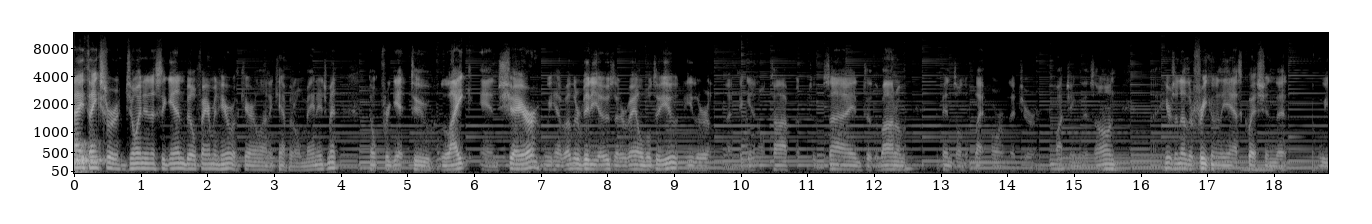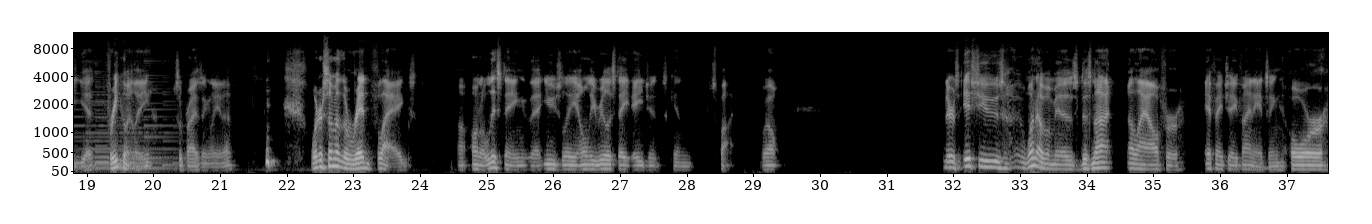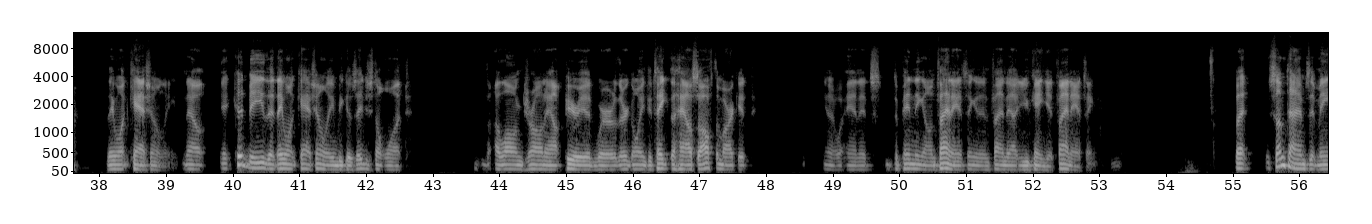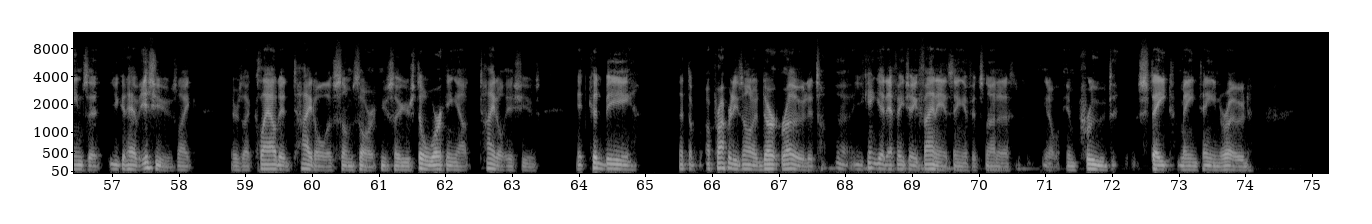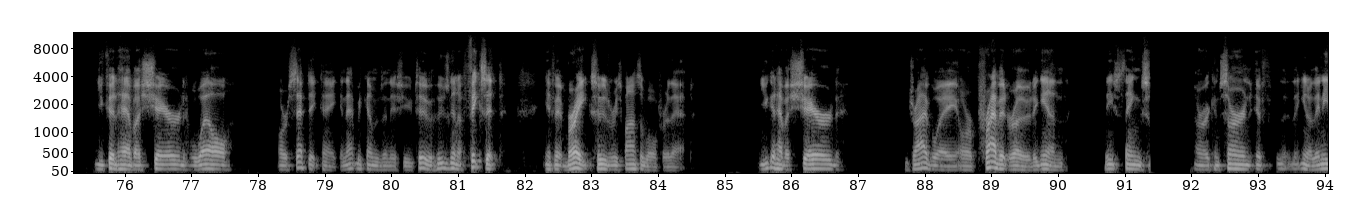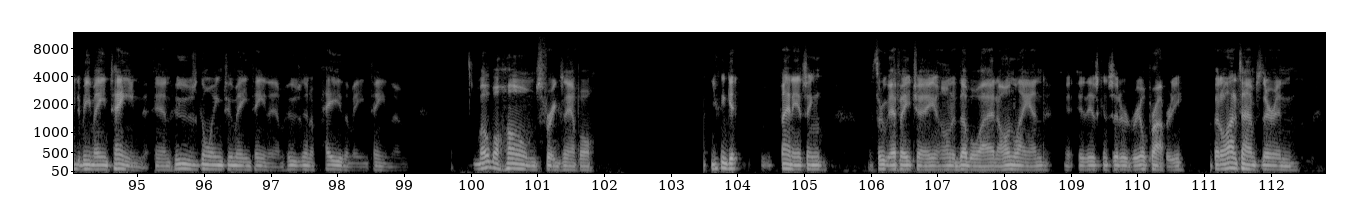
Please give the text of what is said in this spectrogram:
Hi, thanks for joining us again. Bill Fairman here with Carolina Capital Management. Don't forget to like and share. We have other videos that are available to you, either again on top, to the side, to the bottom, depends on the platform that you're watching this on. Uh, here's another frequently asked question that we get frequently, surprisingly enough. what are some of the red flags uh, on a listing that usually only real estate agents can spot? Well, there's issues. One of them is does not allow for FHA financing or they want cash only. Now, it could be that they want cash only because they just don't want a long drawn out period where they're going to take the house off the market, you know, and it's depending on financing and then find out you can't get financing. But sometimes it means that you could have issues like there's a clouded title of some sort. So you're still working out title issues. It could be that the a property's on a dirt road. It's uh, you can't get FHA financing if it's not a you know improved state maintained road. You could have a shared well or septic tank, and that becomes an issue too. Who's going to fix it if it breaks? Who's responsible for that? You could have a shared driveway or private road. Again, these things are a concern if, you know, they need to be maintained and who's going to maintain them? Who's going to pay to maintain them? Mobile homes, for example, you can get financing through FHA on a double wide on land. it, it is considered real property, but a lot of times they're in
